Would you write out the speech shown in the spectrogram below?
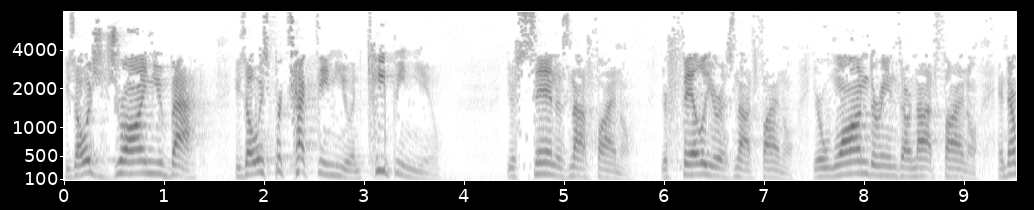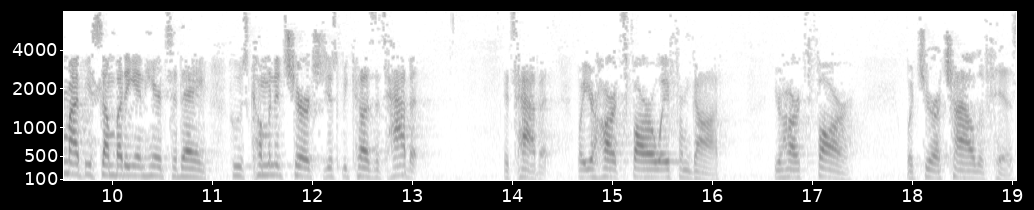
He's always drawing you back. He's always protecting you and keeping you. Your sin is not final. Your failure is not final. Your wanderings are not final. And there might be somebody in here today who's coming to church just because it's habit. It's habit. But your heart's far away from God. Your heart's far, but you're a child of His.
